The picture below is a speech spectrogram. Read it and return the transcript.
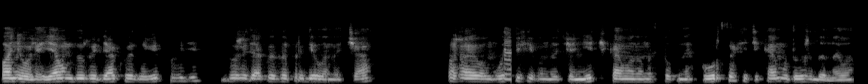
Пані Ольго, я вам дуже дякую за відповіді, дуже дякую за приділений час. Бажаю вам успіхів у навчанні, чекаємо на наступних курсах і чекаємо дуже Данила.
